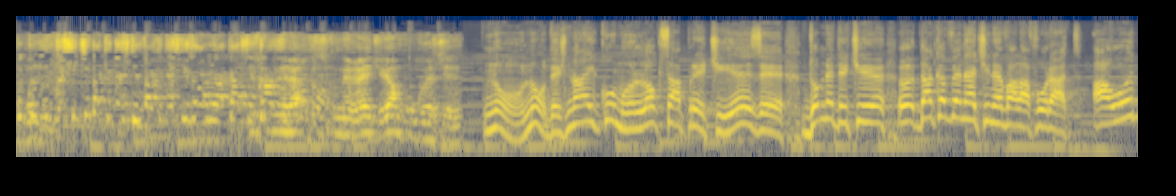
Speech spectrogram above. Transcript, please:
Și cum ați intrat voi așa, oamenii ăștia acasă, așa, fără... Păi cum? Ați intrat fără acord, nu? Păi cum, și ce dacă deschizi? Dacă deschizi oamenii acasă, intrați în auto? Cum era aici, eu am făcut curățenie. Nu, nu, deci n-ai cum, în loc să aprecieze Domne, deci dacă venea cineva la furat, aud?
